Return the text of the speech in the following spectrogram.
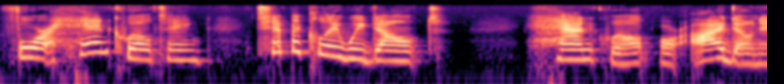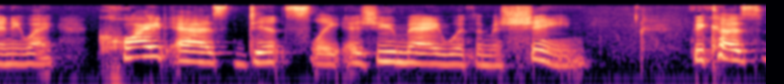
for hand quilting, typically we don't hand quilt, or I don't anyway, quite as densely as you may with a machine because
